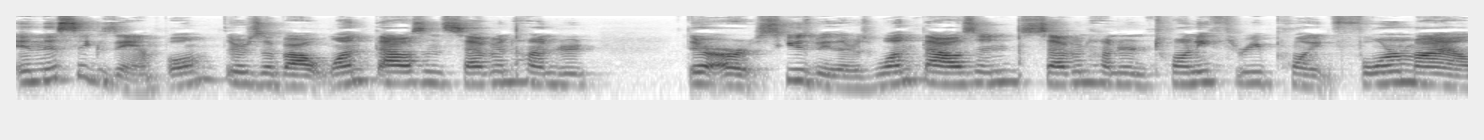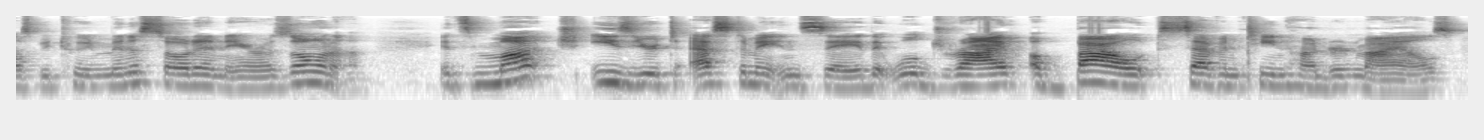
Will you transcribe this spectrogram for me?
in this example, there's about 1,700. There are, excuse me, there's 1,723.4 miles between Minnesota and Arizona. It's much easier to estimate and say that we'll drive about 1,700 miles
